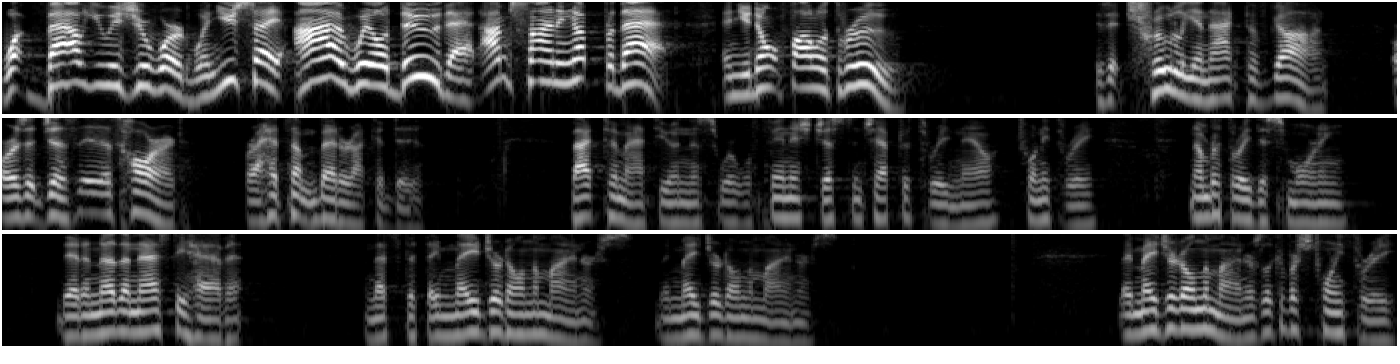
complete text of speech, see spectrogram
What value is your word? When you say, I will do that, I'm signing up for that, and you don't follow through, is it truly an act of God? Or is it just, it's hard, or I had something better I could do? Back to Matthew, and this is where we'll finish just in chapter 3 now, 23. Number 3 this morning, they had another nasty habit, and that's that they majored on the minors. They majored on the minors. They majored on the minors. Look at verse 23.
